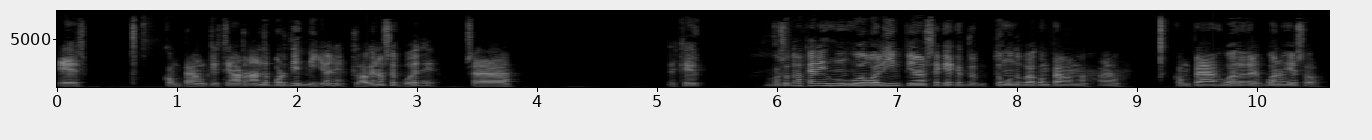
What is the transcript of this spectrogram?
es comprar un Cristiano Ronaldo por 10 millones. Claro que no se puede. O sea, es que vosotros queréis un juego limpio, no sé qué, que todo el mundo pueda comprar, comprar jugadores buenos y eso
